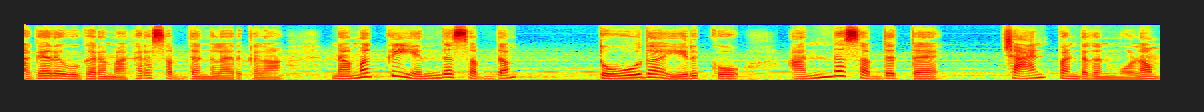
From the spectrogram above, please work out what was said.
அகர உகர மகர சப்தங்களாக இருக்கலாம். நமக்கு எந்த சப்தம் தோதா இருக்கோ அந்த சப்தத்தை சாண்ட் பண்ணுறதன் மூலம்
